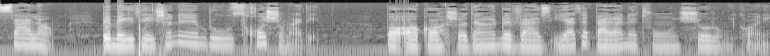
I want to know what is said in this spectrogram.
سلام. به مدیتیشن امروز خوش اومدین با آگاه شدن به وضعیت بدنتون شروع می‌کنیم.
